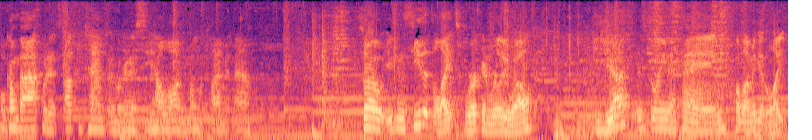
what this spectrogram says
We'll come back when it's up to temp and we're gonna see how long. I'm gonna time it now. So you can see that the light's working really well. Jeff is going to hang, hold on, let me get the light.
